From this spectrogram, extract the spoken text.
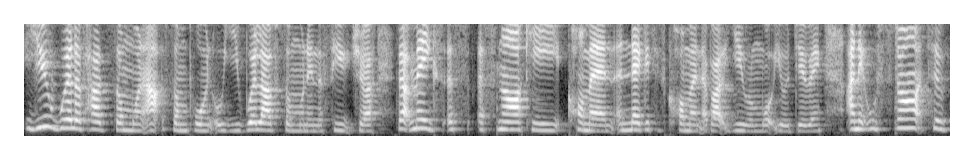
you will have had someone at some point, or you will have someone in the future that makes a, a, snarky comment, a negative comment about you and what you're doing, and it will start to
